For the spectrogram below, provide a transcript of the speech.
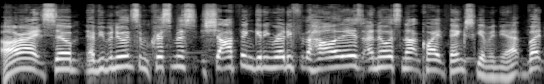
All right. So have you been doing some Christmas shopping, getting ready for the holidays? I know it's not quite Thanksgiving yet, but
